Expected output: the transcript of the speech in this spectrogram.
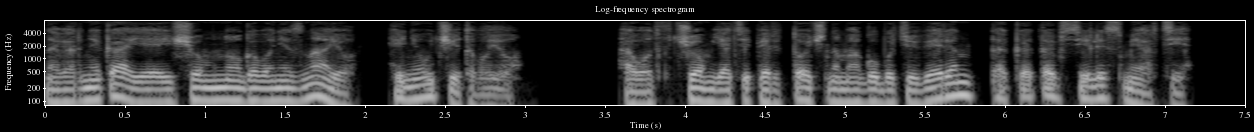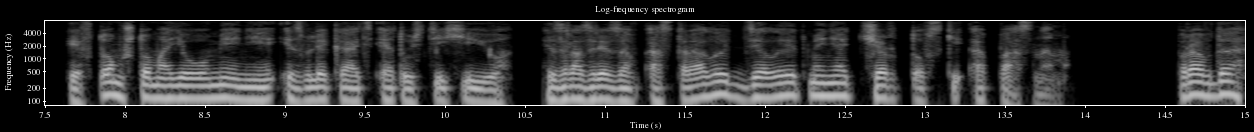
наверняка я еще многого не знаю и не учитываю. А вот в чем я теперь точно могу быть уверен, так это в силе смерти. И в том, что мое умение извлекать эту стихию из разрезов астрала делает меня чертовски опасным. Правда,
